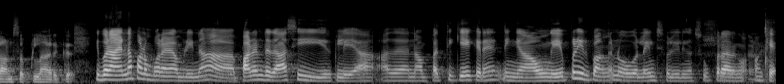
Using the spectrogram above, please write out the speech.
கான்செப்ட்லாம் இருக்குது இப்போ நான் என்ன பண்ண போறேன் அப்படின்னா பன்னெண்டு ராசி இருக்கு இல்லையா? அதை நான் பத்தி கேட்குறேன் நீங்க அவங்க எப்படி இருப்பாங்கன்னு ஒவ்வொரு லைன் சொல்லிடுங்க. சூப்பரா இருக்கும். ஓகே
